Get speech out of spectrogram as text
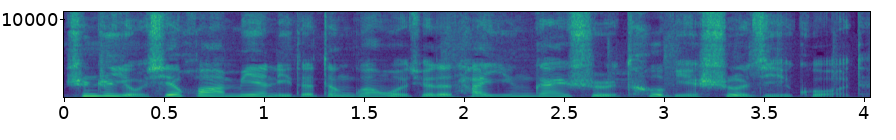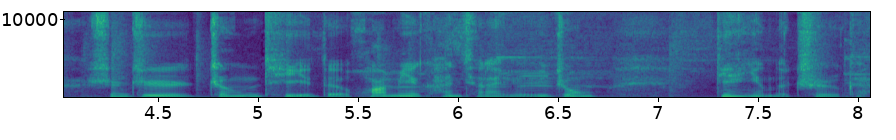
甚至有些画面里的灯光，我觉得他应该是特别设计过的，甚至整体的画面看起来有一种电影的质感。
